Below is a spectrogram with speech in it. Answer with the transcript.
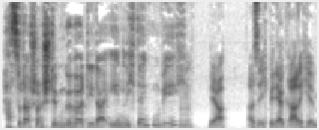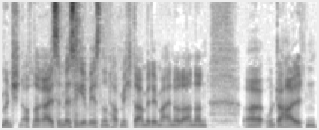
Hast du da schon Stimmen gehört, die da ähnlich denken wie ich? Hm, ja, also ich bin ja gerade hier in München auf einer Reisemesse gewesen und habe mich da mit dem einen oder anderen äh, unterhalten.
